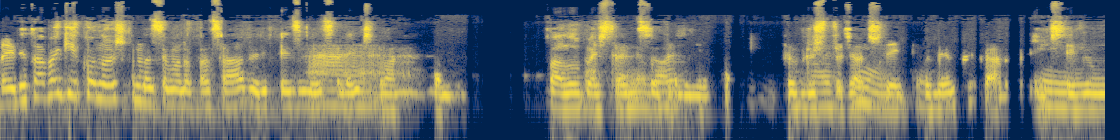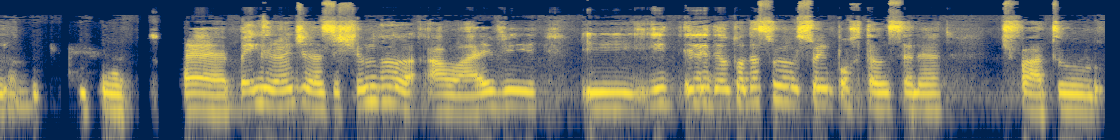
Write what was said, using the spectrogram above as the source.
Ele estava aqui conosco na semana passada, ele fez uma ah, excelente. Falou bastante sobre, gosto, sobre os projetos muito. dele, foi bem bacana. A gente Isso. teve um grupo é, bem grande assistindo a live e, e, ele deu toda a sua, sua importância, né? De fato,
